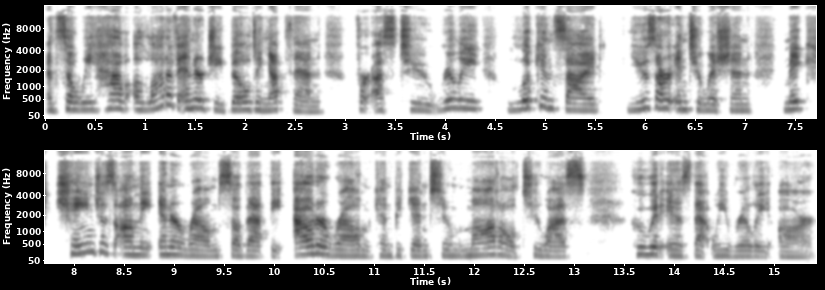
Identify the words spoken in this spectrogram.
And so we have a lot of energy building up then for us to really look inside use our intuition make changes on the inner realm so that the outer realm can begin to model to us who it is that we really are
